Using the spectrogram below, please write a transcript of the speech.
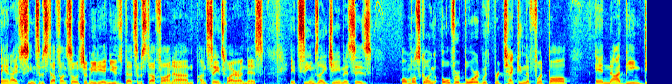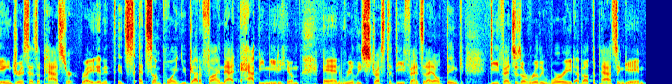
And I've seen some stuff on social media, and you've done some stuff on um, on Saints Wire on this. It seems like Jameis is almost going overboard with protecting the football and not being dangerous as a passer, right? And it, it's at some point you got to find that happy medium and really stress the defense. And I don't think defenses are really worried about the passing game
